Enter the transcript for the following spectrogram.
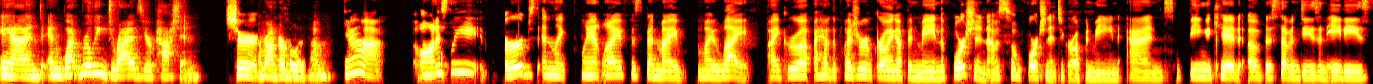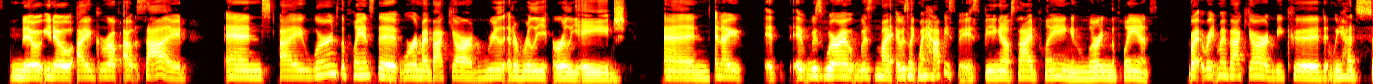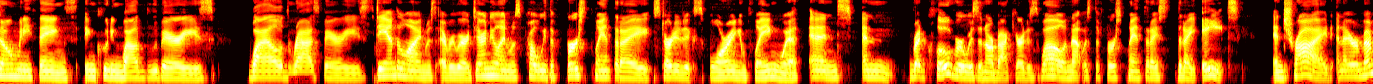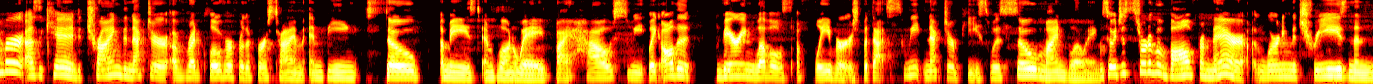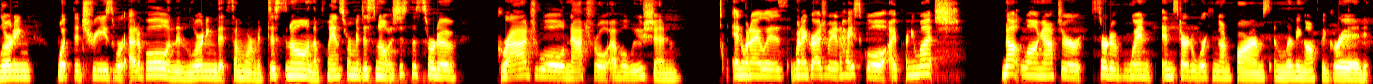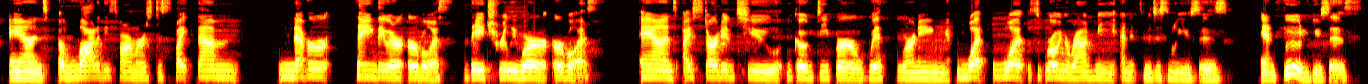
and and what really drives your passion sure around herbalism. Yeah. Honestly, herbs and like plant life has been my my life. I grew up, I have the pleasure of growing up in Maine. The fortune, I was so fortunate to grow up in Maine and being a kid of the 70s and 80s. No, you know, I grew up outside and I learned the plants that were in my backyard really at a really early age. And and I it it was where I was my it was like my happy space, being outside playing and learning the plants right right in my backyard we could we had so many things including wild blueberries wild raspberries. Dandelion was everywhere. Dandelion was probably the first plant that i started exploring and playing with and and red clover was in our backyard as well and that was the first plant that i that i ate and tried. And i remember as a kid trying the nectar of red clover for the first time and being so amazed and blown away by how sweet like all the varying levels of flavors, but that sweet nectar piece was so mind blowing. So it just sort of evolved from there, learning the trees and then learning what the trees were edible and then learning that some were medicinal and the plants were medicinal. It was just this sort of gradual natural evolution. And when I was when I graduated high school, I pretty much not long after sort of went and started working on farms and living off the grid and a lot of these farmers despite them never saying they were herbalists. They truly were herbalists. And I started to go deeper with learning what what's growing around me and its medicinal uses and food uses.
